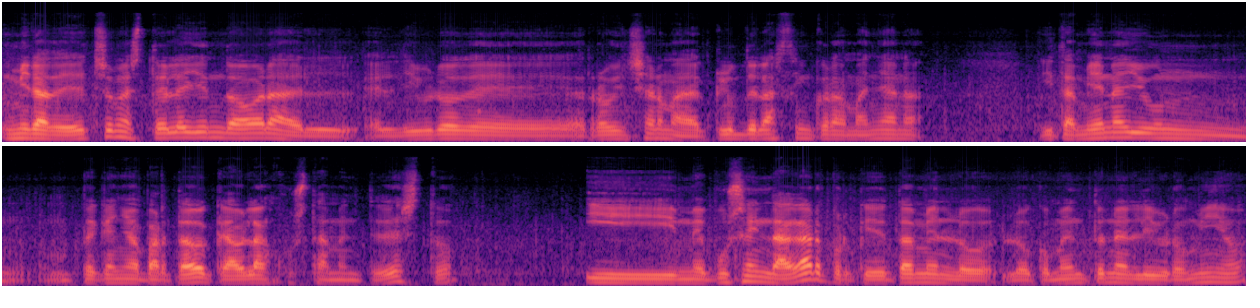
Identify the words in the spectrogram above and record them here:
mira, de hecho me estoy leyendo ahora el, el libro de Robin Sharma del Club de las 5 de la mañana y también hay un, un pequeño apartado que hablan justamente de esto y me puse a indagar porque yo también lo, lo comento en el libro mío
